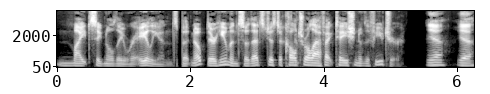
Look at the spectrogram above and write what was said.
might signal they were aliens, but nope, they're humans. So that's just a cultural affectation of the future. Yeah, yeah.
